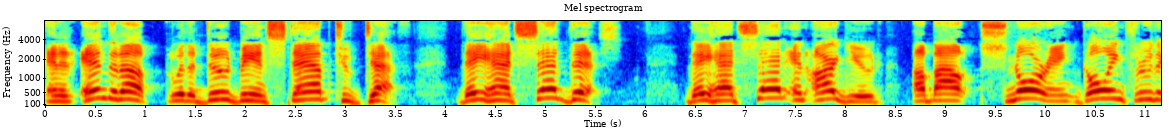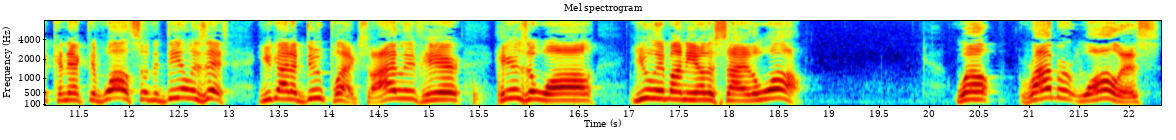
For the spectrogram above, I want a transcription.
and it ended up with a dude being stabbed to death. They had said this. They had said and argued about snoring going through the connective wall. So the deal is this you got a duplex. So I live here, here's a wall, you live on the other side of the wall. Well, Robert Wallace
